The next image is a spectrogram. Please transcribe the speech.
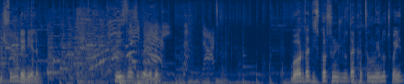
Bir şunu deneyelim. Hızlı hazır verelim. Bu arada Discord sunucumuza katılmayı unutmayın.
